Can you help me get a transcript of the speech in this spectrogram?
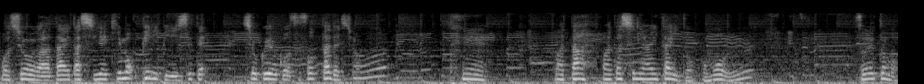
胡椒が与えた刺激もピリピリしてて、食欲を誘ったでしょ。へえ、また私に会いたいと思う？それとも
